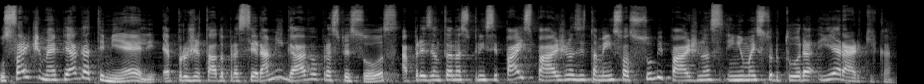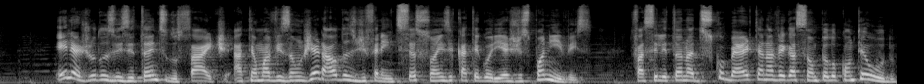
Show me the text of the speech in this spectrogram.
O sitemap HTML é projetado para ser amigável para as pessoas, apresentando as principais páginas e também suas subpáginas em uma estrutura hierárquica. Ele ajuda os visitantes do site a ter uma visão geral das diferentes seções e categorias disponíveis, facilitando a descoberta e a navegação pelo conteúdo.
